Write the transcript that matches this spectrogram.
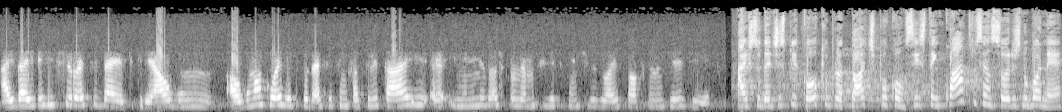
Aí daí que a gente tirou essa ideia de criar algum, alguma coisa que pudesse assim, facilitar e, é, e minimizar os problemas que deficientes visuais sofrem no dia a dia. A estudante explicou que o protótipo consiste em quatro sensores no boné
